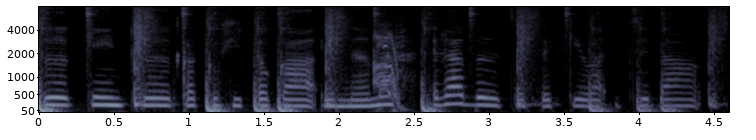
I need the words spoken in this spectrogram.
通勤通学費とか犬間。選ぶ座席は一番後ろ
